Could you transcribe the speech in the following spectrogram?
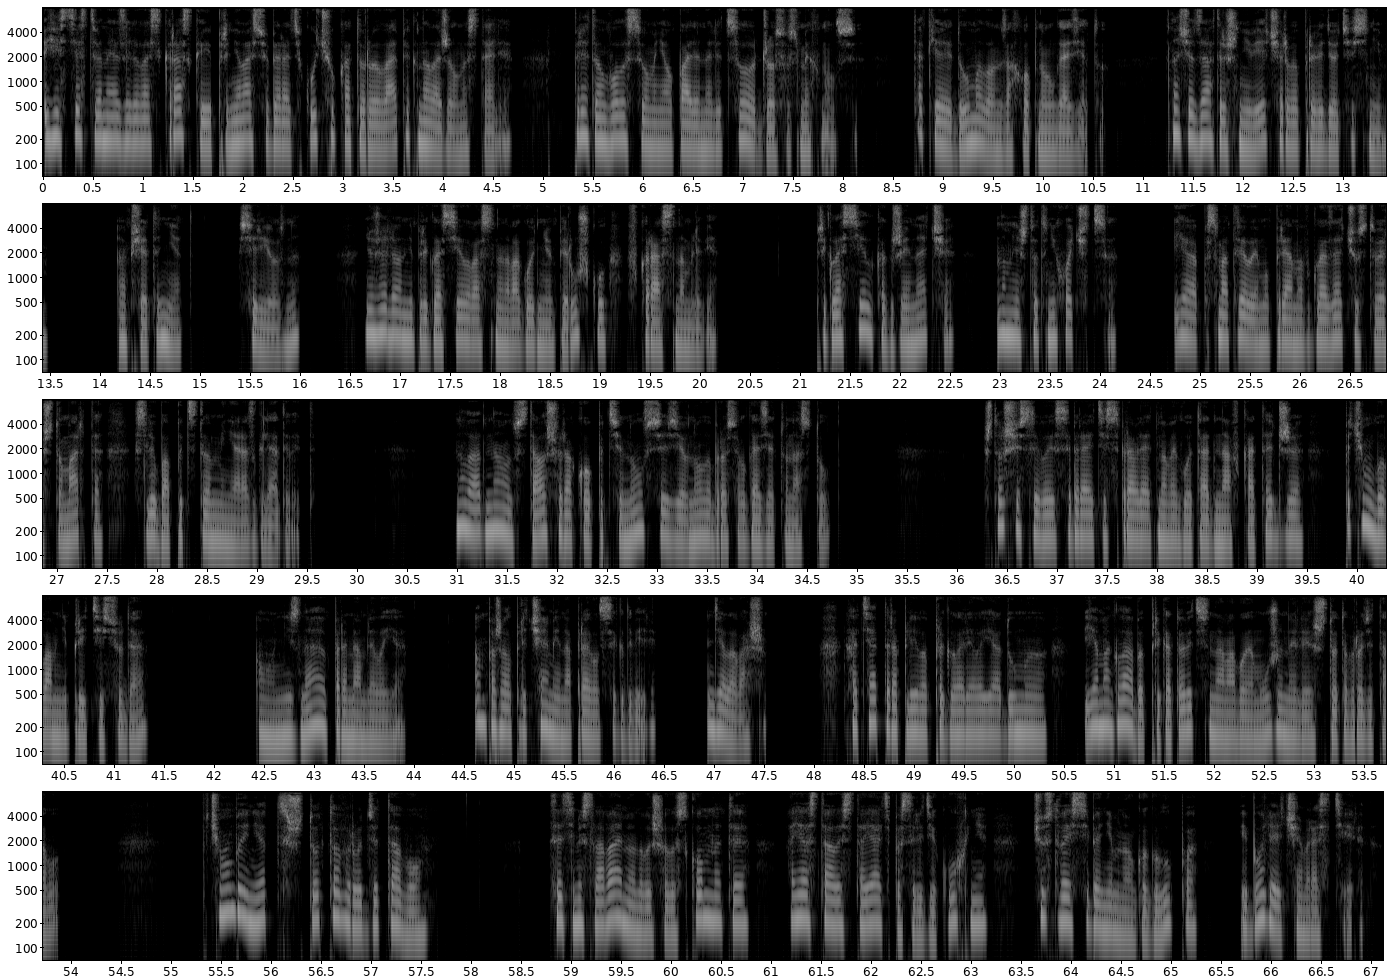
Естественно, я залилась краской и принялась убирать кучу, которую Лапик наложил на столе. При этом волосы у меня упали на лицо, Джосс усмехнулся. Так я и думал, он захлопнул газету. «Значит, завтрашний вечер вы проведете с ним?» «Вообще-то нет». «Серьезно? Неужели он не пригласил вас на новогоднюю пирушку в Красном Льве?» «Пригласил, как же иначе? Но мне что-то не хочется». Я посмотрела ему прямо в глаза, чувствуя, что Марта с любопытством меня разглядывает. Ну ладно, он встал, широко подтянулся, зевнул и бросил газету на стул. Что ж, если вы собираетесь справлять Новый год одна в коттедже, почему бы вам не прийти сюда?» «О, не знаю», — промямлила я. Он пожал плечами и направился к двери. «Дело ваше». Хотя, торопливо проговорила я, думаю, я могла бы приготовить нам обоим ужин или что-то вроде того. Почему бы и нет, что-то вроде того. С этими словами он вышел из комнаты, а я осталась стоять посреди кухни, чувствуя себя немного глупо и более чем растерянно.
